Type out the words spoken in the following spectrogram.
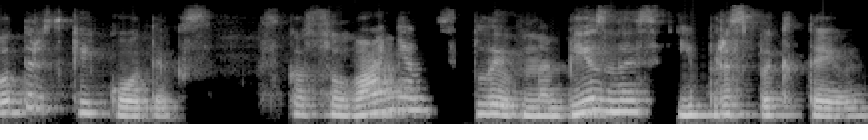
Господарський кодекс. Скасування, вплив на бізнес і перспективи.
